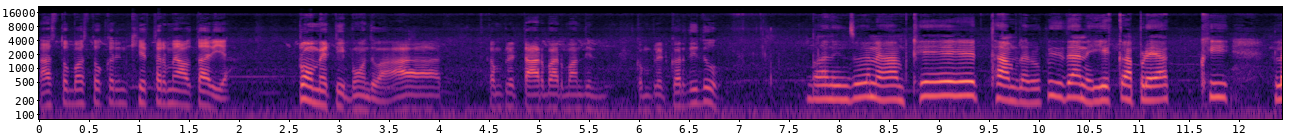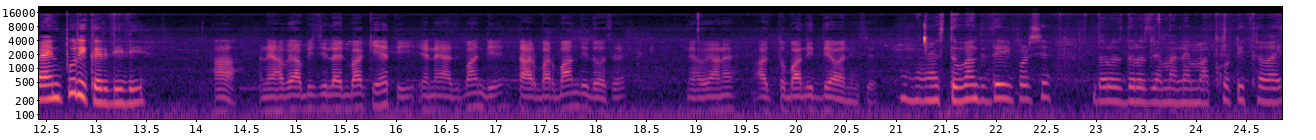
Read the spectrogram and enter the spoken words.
નાસ્તો બાસ્તો કરીને ખેતરમાં આવતા રહ્યા. ટોમેટી બોંધવા આ કમ્પ્લીટ તાર બાર બાંધીને કમ્પ્લીટ કરી દીધું. બાંધીને જો ને આમ ઠેઠ થાંભલા રોપી દીધા ને એક આપણે આખી લાઈન પૂરી કરી દીધી. હા અને હવે આ બીજી લાઈન બાકી હતી. એને આજ બાંધીએ. તાર બાર બાંધી દીધો છે. ને હવે આને આજ તો બાંધી જ દેવાની છે. આજ તો બાંધી દેવી પડશે. દરરોજ દરરોજ એમાં ને એમાં ખોટી થવાય.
